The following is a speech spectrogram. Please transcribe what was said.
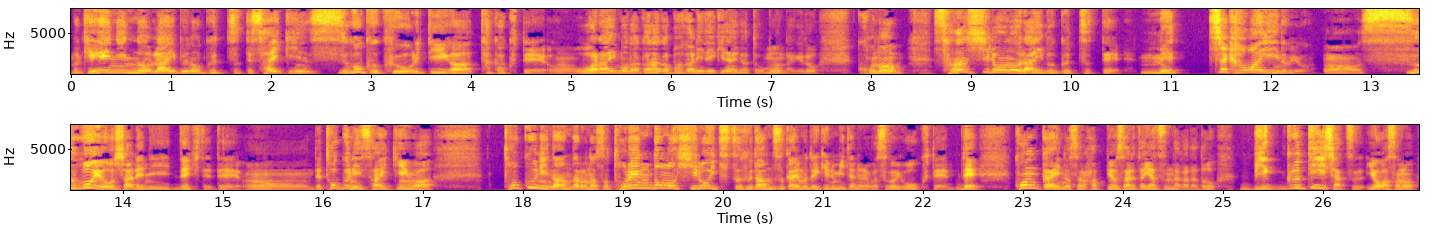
まあ、芸人のライブのグッズって最近すごくクオリティが高くて、うん、お笑いもなかなか馬鹿にできないなと思うんだけど、この三四郎のライブグッズってめっちゃ可愛いのよ。うん。すごいおしゃれにできてて、うん。で、特に最近は、特になんだろうな、そのトレンドも拾いつつ普段使いもできるみたいなのがすごい多くて。で、今回のその発表されたやつの中だと、ビッグ T シャツ、要はその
